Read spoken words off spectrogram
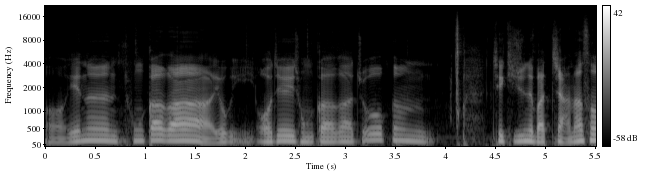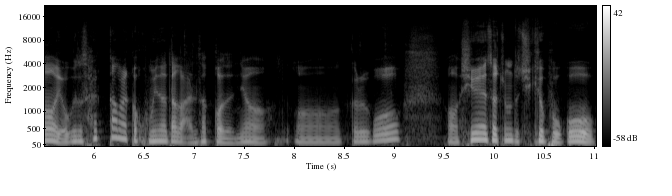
어, 얘는 종가가 여기 어제의 종가가 조금 제 기준에 맞지 않아서 여기서 살까 말까 고민하다가 안 샀거든요. 어, 그리고 어, 시외에서 좀 더 지켜보고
